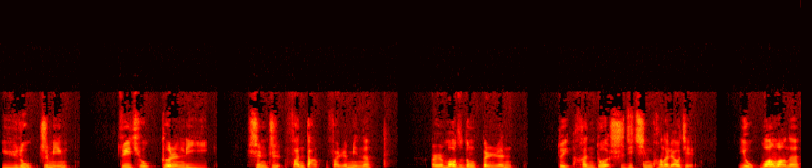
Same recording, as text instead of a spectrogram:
语录之名，追求个人利益，甚至反党反人民呢。而毛泽东本人对很多实际情况的了解，又往往呢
